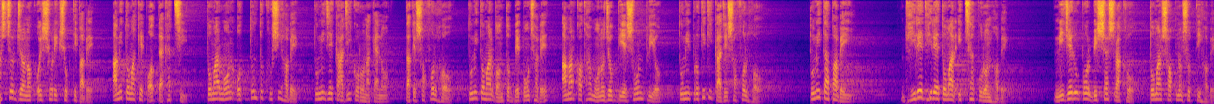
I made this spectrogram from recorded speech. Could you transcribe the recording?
আশ্চর্যজনক ঐশ্বরিক শক্তি পাবে। আমি তোমাকে পথ দেখাচ্ছি, তোমার মন অত্যন্ত খুশি হবে তুমি যে কাজই করো না কেন, তাতে সফল হও। তুমি তোমার গন্তব্যে পৌঁছাবে। আমার কথা মনোযোগ দিয়ে শোন প্রিয়, তুমি প্রতিটি কাজে সফল হও। তুমি তা পাবেই। ধীরে ধীরে তোমার ইচ্ছা পূরণ হবে। নিজের উপর বিশ্বাস রাখো, তোমার স্বপ্ন সত্যি হবে।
